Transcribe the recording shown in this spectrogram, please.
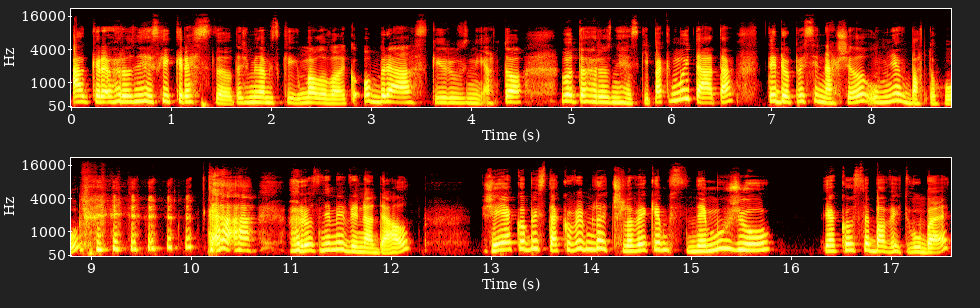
A kre, hrozně hezky kreslil, takže mi tam vždycky maloval jako obrázky různý a to. Bylo to hrozně hezký. Pak můj táta ty dopisy našel u mě v batohu a, a hrozně mi vynadal, že jakoby s takovýmhle člověkem nemůžu jako se bavit vůbec.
